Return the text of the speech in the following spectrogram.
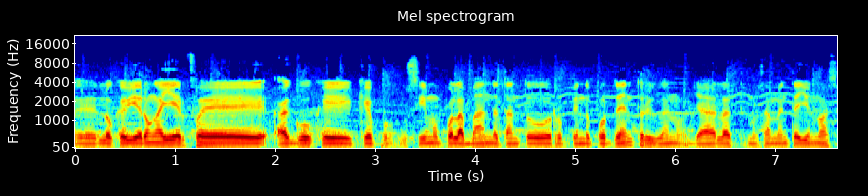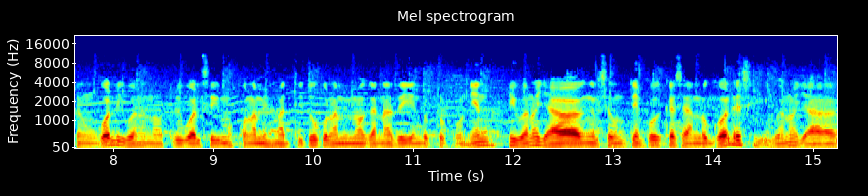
eh, lo que vieron ayer fue algo que, que propusimos por las bandas, tanto rompiendo por dentro y bueno, ya lastimosamente ellos no hacen un gol y bueno, nosotros igual seguimos con la misma actitud, con la misma ganas, siguiendo proponiendo. Y bueno, ya en el segundo tiempo que sean los goles y bueno, ya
